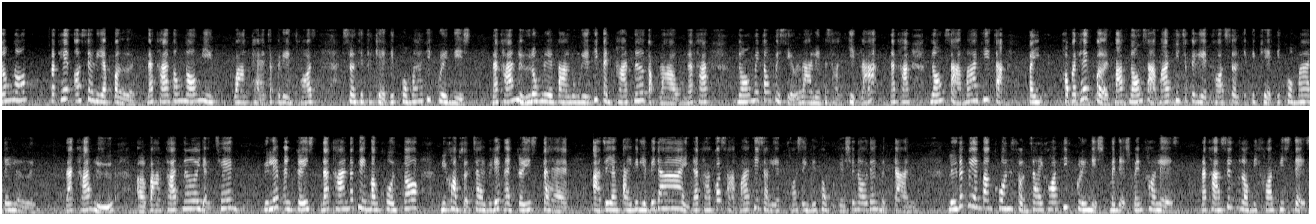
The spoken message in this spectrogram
น้องๆ ประเทศออสเตรเลียเปิดนะคะน้องๆมีวางแผนจะไปเรียนคอร์ส Certificate Diploma ที่ Greenwich นะคะหรือโรงเรียนบางโรงเรียนที่เป็นพาร์ทเนอร์กับเรานะคะ น้องไม่ต้องไปเสียเวลาเรียนภาษาอังกฤษละนะคะ น้องสามารถที่จะไปพอประเทศเปิดปั๊บน้องสามารถที่จะไปเรียนคอร์ส Certificate Diploma ได้เลยนะคะหรือบางพาร์ทเนอร์อย่างเช่นวิลเลียมอังกฤษนะคะนักเรียนบางคนก็มีความสนใจวิลเลียมอังกฤษแต่อาจจะยังไปเรียนไม่ได้นะคะ ก็สามารถที่จะเรียนคอร์ส English for Vocational ได้เหมือนกัน หรือนักเรียนบางคนสนใจคอร์สที่ Greenwich Management College นะคะ ซึ่งเรามีคอร์ส Business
